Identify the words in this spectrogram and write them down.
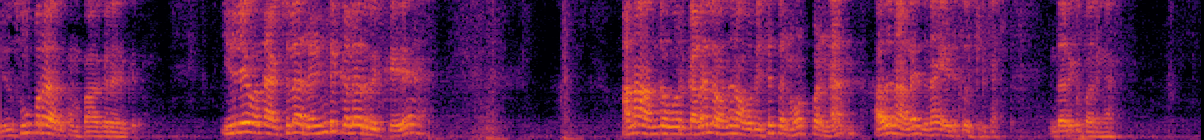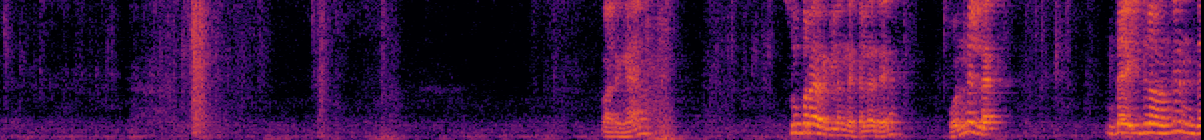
இது சூப்பராக இருக்கும் பார்க்குறதுக்கு. இதுலேயே வந்து ஆக்சுவலாக ரெண்டு கலர் இருக்கு. ஆனால் அந்த ஒரு கலரில் வந்து நான் ஒரு விஷயத்தை நோட் பண்ணேன். அதனால இது நான் எடுத்து வச்சிருக்கேன். இந்த இருக்கு பாருங்க. பாருங்க. சூப்பராக இருக்குல்ல இந்த கலரு ஒன்றும் இல்லை. இந்த இதில் வந்து இந்த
